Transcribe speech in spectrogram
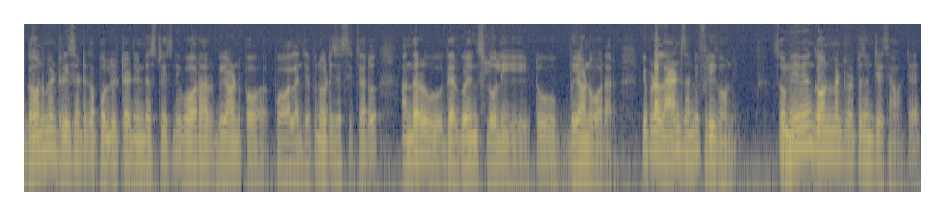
గవర్నమెంట్ రీసెంట్గా పొల్యూటెడ్ ఇండస్ట్రీస్ని ఓవరాల్ బియాండ్ పో పోవాలని చెప్పి నోటీసెస్ ఇచ్చారు. అందరూ they are going slowly to beyond overall ఇప్పుడు ఆ ల్యాండ్స్ అన్ని ఫ్రీగా ఉన్నాయి. సో మేమేం గవర్నమెంట్ రిప్రజెంట్ చేసామంటే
